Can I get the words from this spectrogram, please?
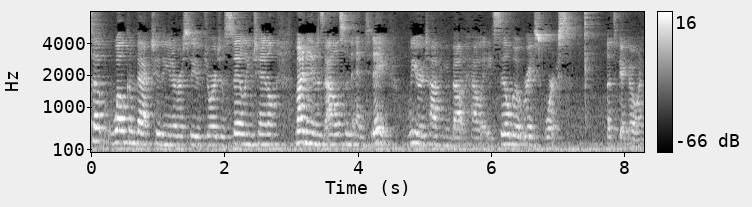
What's up? Welcome back to the University of Georgia Sailing Channel. My name is Allison and today we are talking about how a sailboat race works. Let's get going.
